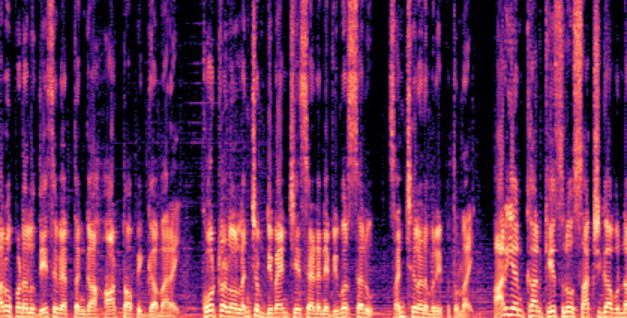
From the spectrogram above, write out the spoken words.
ఆరోపణలు దేశవ్యాప్తంగా హాట్ టాపిక్గా మారాయి. కోట్లలో లంచం డిమాండ్ చేశాడనే విమర్శలు సంచలనం రేపుతున్నాయి. ఆర్యన్ ఖాన్ కేసులో సాక్షిగా ఉన్న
